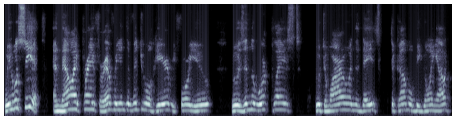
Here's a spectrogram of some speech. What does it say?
We will see it. And now I pray for every individual here before you who is in the workplace, who tomorrow and the days to come will be going out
